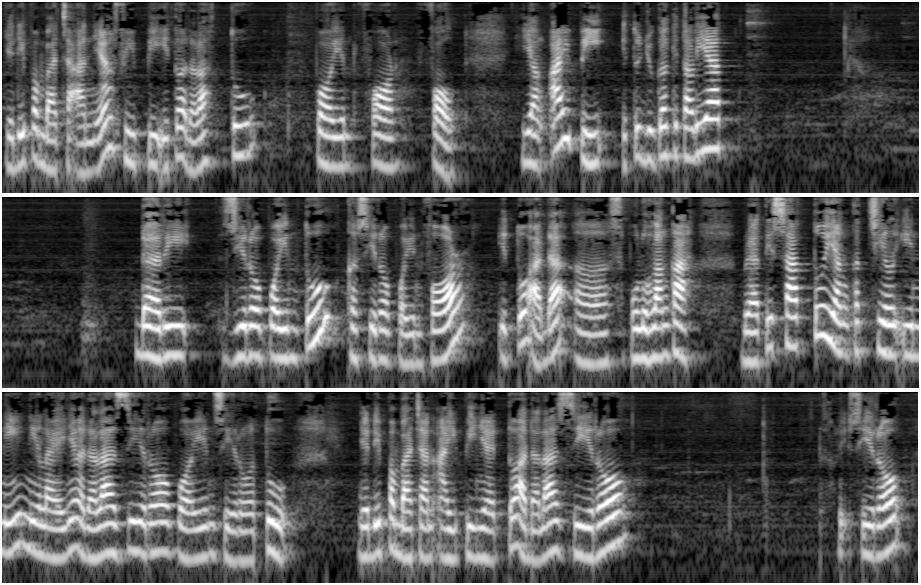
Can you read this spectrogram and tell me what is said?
Jadi pembacaannya VP itu adalah 2.4 volt. Yang IP itu juga kita lihat dari 0.2 ke 0.4 itu ada uh, 10 langkah. Berarti satu yang kecil ini nilainya adalah 0.02. Jadi pembacaan IP-nya itu adalah 0 0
